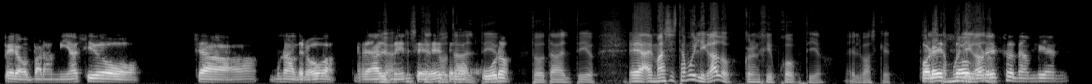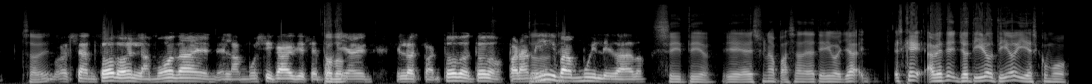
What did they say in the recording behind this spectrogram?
pero para mí ha sido, o sea, una droga, Ya, realmente, es que ¿eh? te total, tío. juro. Total, tío. Eh, además está muy ligado con el hip hop, tío, el básquet. O Por sea, eso, por eso también, ¿sabes? o sea, en todo, en la moda, en, en la música que se Todo. ponía en, en los todo, todo. Para Todo, mí tío. va muy ligado. Sí, tío. es una pasada, ya te digo. Ya... Es que a veces yo tiro, tío, y es como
